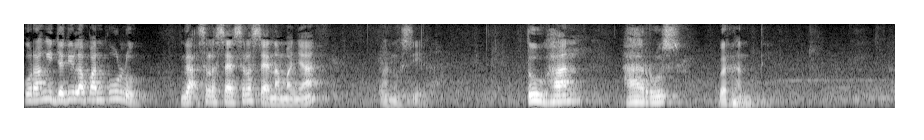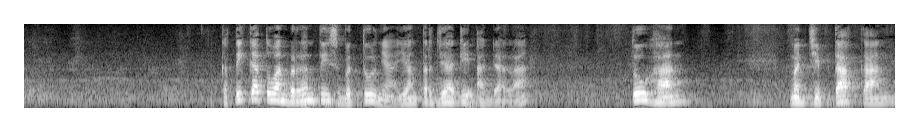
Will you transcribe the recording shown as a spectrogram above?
kurangi jadi 80. Nggak selesai-selesai namanya manusia. Tuhan harus berhenti. Ketika Tuhan berhenti sebetulnya yang terjadi adalah Tuhan menciptakan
